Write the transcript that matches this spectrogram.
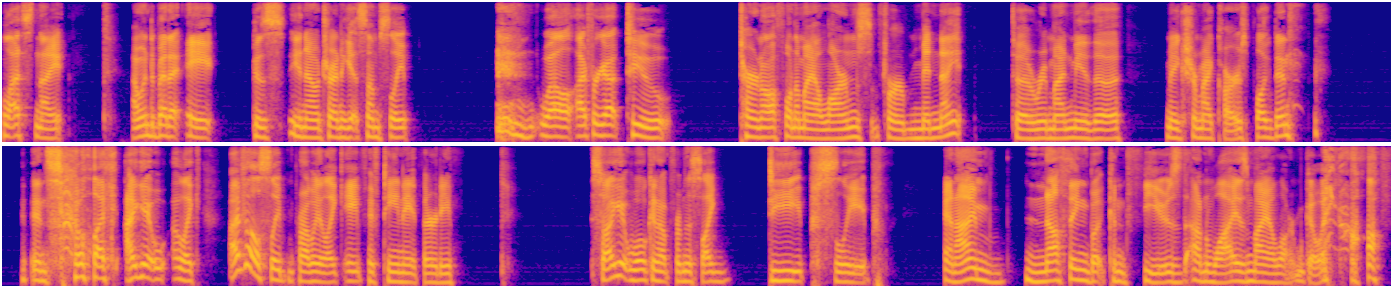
last night I went to bed at eight because you know trying to get some sleep. well, I forgot to turn off one of my alarms for midnight to remind me to make sure my car is plugged in. And so like I get like I fell asleep probably like 8:15, 8:30. So I get woken up from this like deep sleep and I'm nothing but confused on why is my alarm going off.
